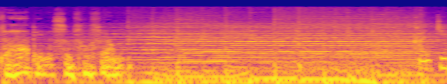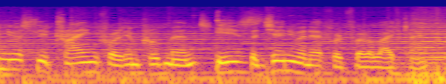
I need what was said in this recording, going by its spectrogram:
to happiness and fulfillment. Continuously trying for improvement is a genuine effort for a lifetime.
